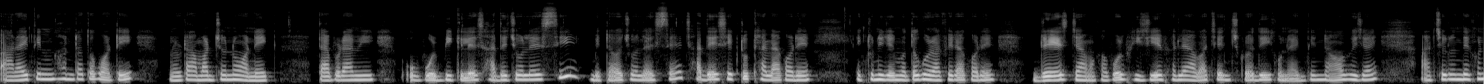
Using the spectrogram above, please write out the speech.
আড়াই তিন ঘণ্টা তো বটেই। মানে ওটা আমার জন্য অনেক। তারপরে আমি উপর বিকেলে ছাদে চলে এসেছি, বেটাও চলে এসছে। ছাদে এসে একটু খেলা করে, একটু নিজের মতো ঘোরাফেরা করে, ড্রেস জামা কাপড় ভিজিয়ে ফেলে আবার চেঞ্জ করে দিই, কোনো একদিন নাও ভেজায়। আর চলুন দেখুন,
